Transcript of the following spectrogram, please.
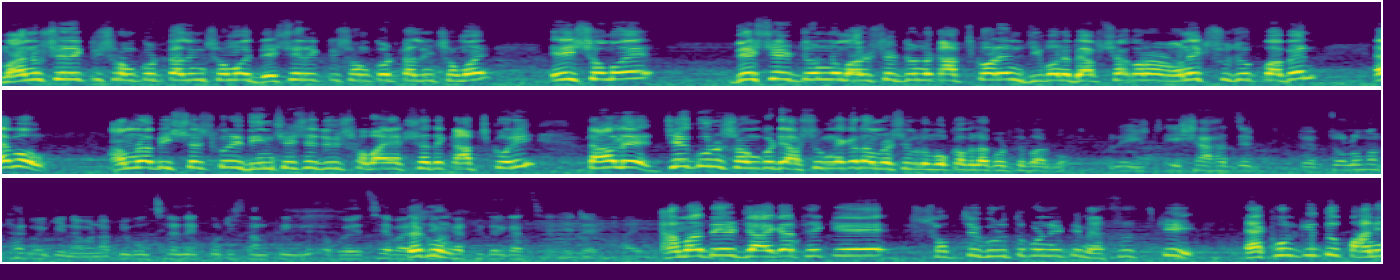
মানুষের একটি সংকটকালীন সময় দেশের একটি সংকটকালীন সময়। এই সময়ে দেশের জন্য মানুষের জন্য কাজ করেন জীবনে ব্যবসা করার অনেক সুযোগ পাবেন এবং আমরা বিশ্বাস করি দিন শেষে যদি সবাই একসাথে কাজ করি তাহলে যে কোনো সংকটে আসুক না কেন আমরা সেগুলো মোকাবেলা করতে পারব। মানে এই- সাহায্যের চলমান থাকবে কিনা? মানে আপনি বলছিলেন এক কোটি সামথিং হয়েছে দেখুন। শিক্ষার্থীদের কাছে এটা আমাদের জায়গা থেকে সবচেয়ে গুরুত্বপূর্ণ একটি মেসেজ কি? এখন কিন্তু পানি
